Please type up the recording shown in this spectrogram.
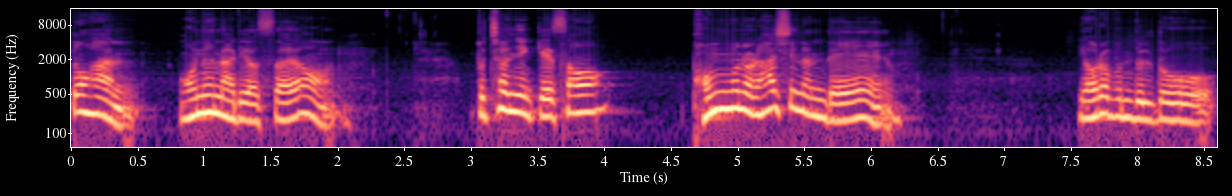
또한 어느 날이었어요. 부처님께서 법문을 하시는데 여러분들도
